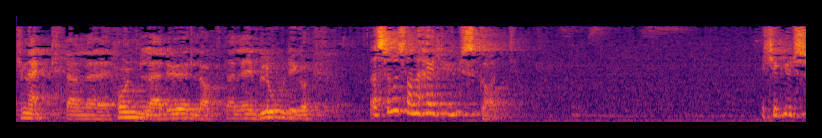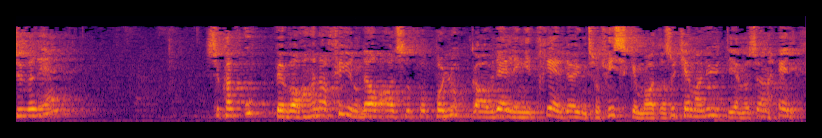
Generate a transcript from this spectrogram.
knekt, eller håndledd ødelagt, eller blodig. Og... Det ser ut som han er helt uskadd. Er ikke Gud suveren? Som kan oppbevare Han har fyren der altså på, på lukka avdeling i tre døgn som fiskemat, og så kommer han ut igjen, og så er han helt,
